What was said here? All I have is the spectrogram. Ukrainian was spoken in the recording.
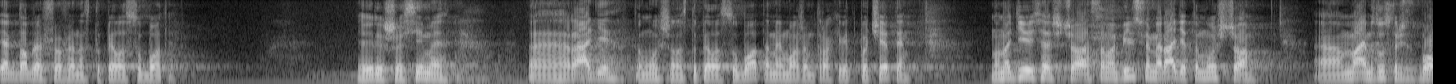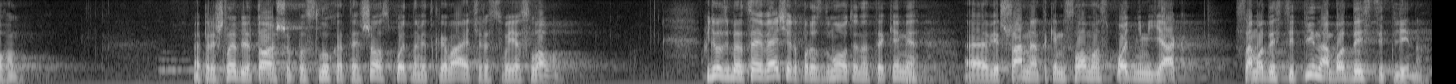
Як добре, що вже наступила субота. Я вірю, що всі ми е, раді, тому що наступила субота, ми можемо трохи відпочити. Ну, надіюся, що саме більше ми раді, тому що е, ми маємо зустріч з Богом. Ми прийшли для того, щоб послухати, що Господь нам відкриває через своє слово. Хотілося б цей вечір пороздумовувати над такими е, віршами, над таким словом Господнім, як самодисципліна або дисципліна.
